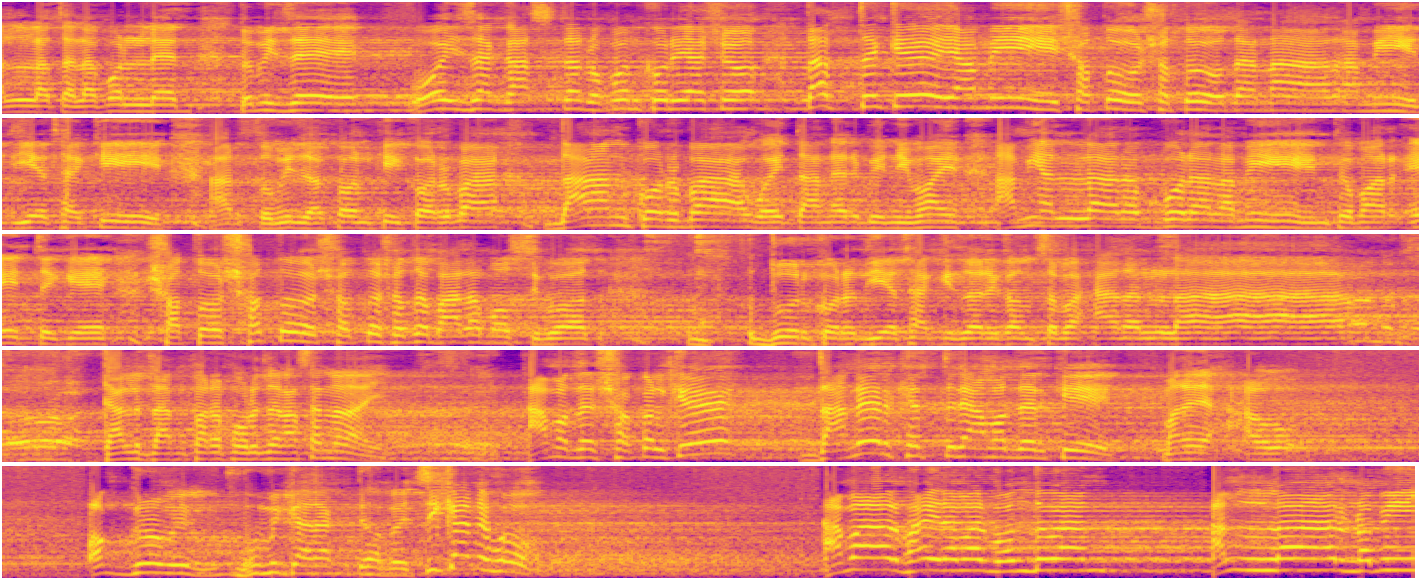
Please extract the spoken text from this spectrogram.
আল্লাহ তাআলা বললেন, তুমি যে ওই যা গাছটা রোপণ করে আসো, তার থেকে আমি শত শত দানা আমি দিয়ে থাকি। আর তুমি যখন কি করবা? দান করবা। ওই দানের বিনিময়ে আমি আল্লাহ রব্বুল আলামিন তোমার এই থেকে শত শত শত শত বালা মুসিবত দূর করে দিয়ে থাকি। যেরকম আল্লাহ তাহলে দান করার প্রয়োজন আছে না নাই? আমাদের সকলকে দানের ক্ষেত্রে আমাদেরকে মানে অগ্র ভূমিকা রাখতে হবে। যেখানে হোক। আমার ভাই আমার বন্ধুবান আল্লাহর নবী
